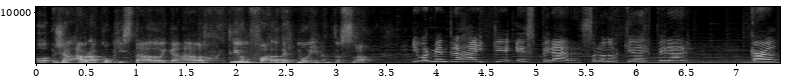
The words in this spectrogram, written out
o ya habrá conquistado y ganado, triunfado el movimiento slow. Y por mientras hay que esperar, solo nos queda esperar Carl,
